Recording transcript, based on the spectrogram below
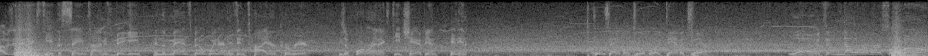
I was in NXT at the same time as Big E, and the man's been a winner his entire career. He's a former NXT champion and in Crews able to avoid damage there. Whoa, it's another reversal. boom,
